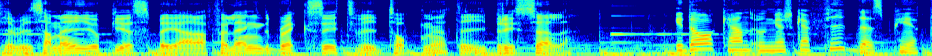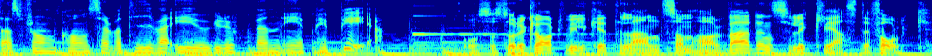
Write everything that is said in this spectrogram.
Theresa May uppges begära förlängd Brexit vid toppmöte i Bryssel. Idag kan ungerska Fidesz petas från konservativa EU-gruppen EPP. Och så står det klart vilket land som har världens lyckligaste folk.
